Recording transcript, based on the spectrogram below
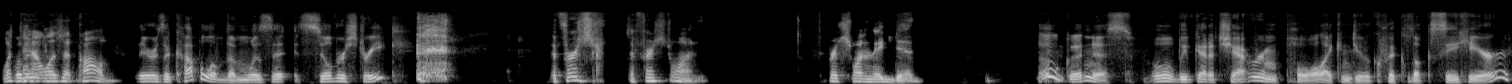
What Well, the hell was it called? There was a couple of them. Was it Silver Streak? The first, the first one, first one they did. Oh goodness. Oh, we've got a chat room poll. I can do a quick look see here.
